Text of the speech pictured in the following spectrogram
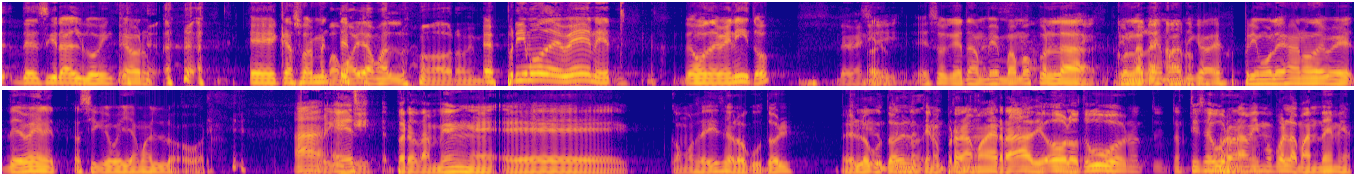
de decir algo bien cabrón. Eh, casualmente Vamos a llamarlo ahora mismo. es primo de Bennett, o de Benito. De Benito. Sí, eso que también vamos con la, con la lejano. temática. Es primo lejano de, de Bennett, así que voy a llamarlo ahora. Ah, es, pero también es, es- ¿cómo se dice? Locutor. Es locutor, entiendo, tiene un programa de radio, o lo tuvo, no, no estoy seguro ahora mismo por la pandemia,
